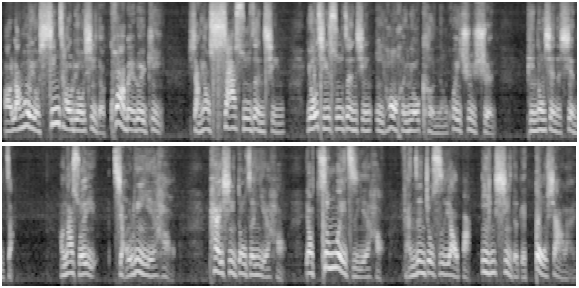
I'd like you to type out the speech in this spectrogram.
啊，然后有新潮流系的跨贝瑞 K 想要杀苏震清，尤其苏震清以后很有可能会去选屏东县的县长。好，那所以角力也好，派系斗争也好。要争位置也好，反正就是要把英系的给斗下来。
